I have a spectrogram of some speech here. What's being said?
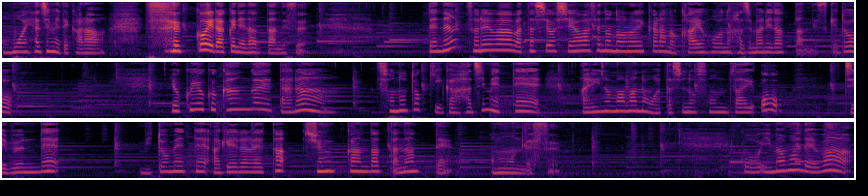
思い始めてからすっごい楽になったんです。でねそれは私を幸せの呪いからの解放の始まりだったんですけどよくよく考えたらその時が初めてありのままの私の存在を自分で認めてあげられた瞬間だったなって思うんです。こう今までは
